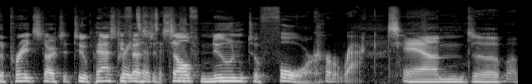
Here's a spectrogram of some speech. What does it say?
the parade starts at two pasty fest itself noon to four Correct. and uh,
